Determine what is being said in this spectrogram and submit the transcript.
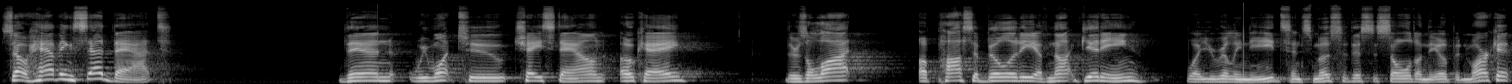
So, having said that, then we want to chase down okay, there's a lot of possibility of not getting what you really need since most of this is sold on the open market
